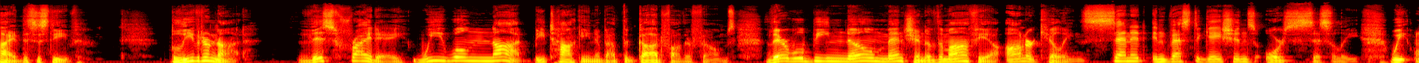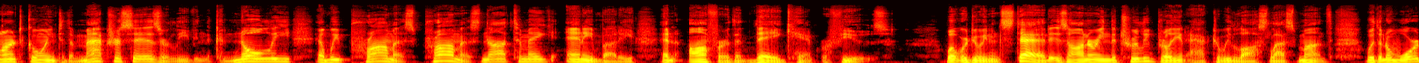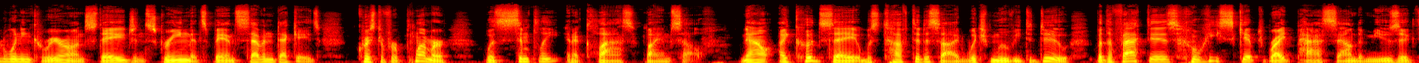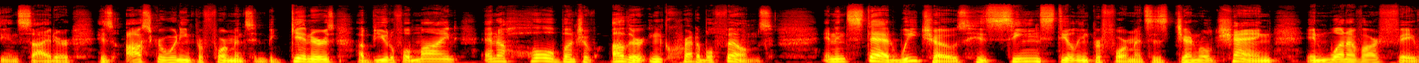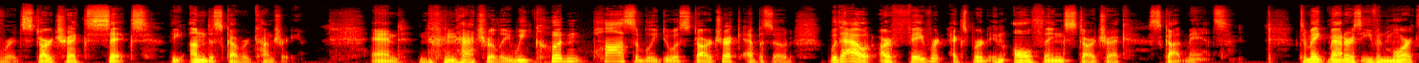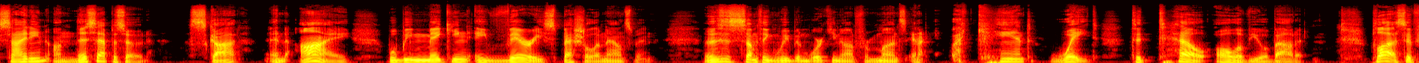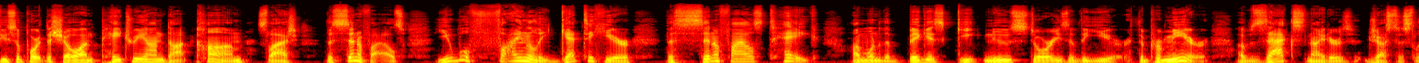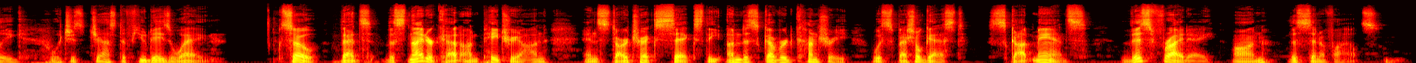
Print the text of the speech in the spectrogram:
Hi, this is Steve. Believe it or not, this Friday, we will not be talking about the Godfather films. There will be no mention of the Mafia, honor killings, Senate investigations, or Sicily. We aren't going to the mattresses or leaving the cannoli, and we promise, promise not to make anybody an offer that they can't refuse. What we're doing instead is honoring the truly brilliant actor we lost last month. With an award winning career on stage and screen that spans seven decades, Christopher Plummer was simply in a class by himself. Now, I could say it was tough to decide which movie to do, but the fact is, we skipped right past Sound of Music, The Insider, his Oscar winning performance in Beginners, A Beautiful Mind, and a whole bunch of other incredible films. And instead, we chose his scene stealing performance as General Chang in one of our favorites, Star Trek VI The Undiscovered Country. And naturally, we couldn't possibly do a Star Trek episode without our favorite expert in all things Star Trek, Scott Mantz. To make matters even more exciting, on this episode, Scott and I will be making a very special announcement. This is something we've been working on for months, and I, I can't wait to tell all of you about it. Plus, if you support the show on patreon.com slash the Cine-Files, you will finally get to hear the Cine-Files' take on one of the biggest geek news stories of the year the premiere of Zack Snyder's Justice League, which is just a few days away. So, that's the Snyder Cut on Patreon and Star Trek VI The Undiscovered Country with special guest Scott Mantz this Friday on The Cine-Files.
